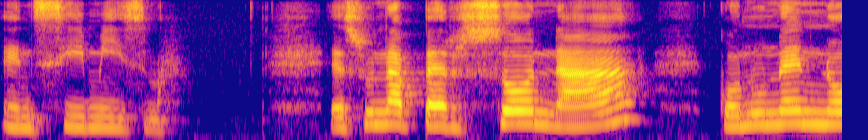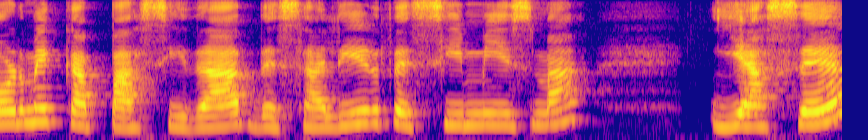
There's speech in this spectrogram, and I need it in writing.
en sí misma. Es una persona con una enorme capacidad de salir de sí misma y hacer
